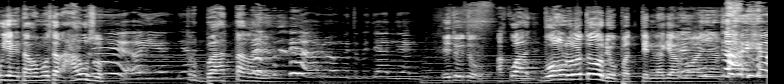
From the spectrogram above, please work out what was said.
yang ketawa muter haus loh, Oh iya, ya. terbatal aja. Aduh, jangan. Itu itu, aku buang dulu tuh, diumpetin lagi aquanya. Enggak ya.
